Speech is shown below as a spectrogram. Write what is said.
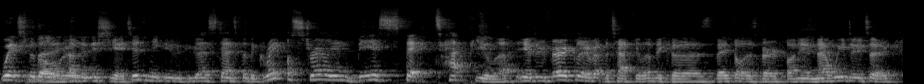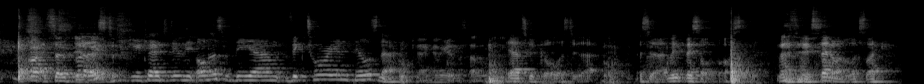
Which, for the uninitiated, uh, stands for the Great Australian Beer Spectacular. You have to be very clear about the tapular because they thought it was very funny, and now we do too. Alright, so Yeah. first, do you care to do the honours with the um, Victorian Pilsner? Okay, I'm gonna get this out of the way. Yeah, that's a good call. Let's do that. Let's do that. They- They saw the box. They know what it looks like.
